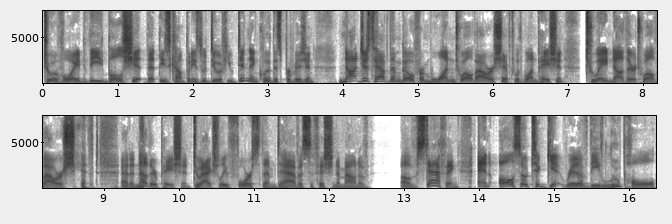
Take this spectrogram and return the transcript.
to avoid the bullshit that these companies would do if you didn't include this provision, not just have them go from one 12 hour shift with one patient to another 12 hour shift at another patient, to actually force them to have a sufficient amount of of staffing and also to get rid of the loophole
